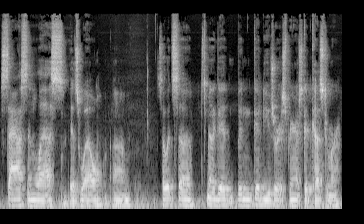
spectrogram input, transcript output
Sass and Less as well. Um, so it's uh, it's been a good been good user experience, good customer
